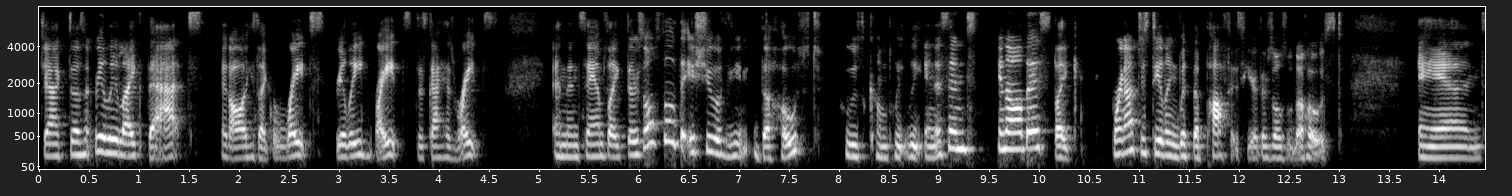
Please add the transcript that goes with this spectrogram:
Jack doesn't really like that at all. He's like, rights, really? Rights? This guy has rights. And then Sam's like, there's also the issue of the host who's completely innocent in all this. Like, we're not just dealing with the Apophis here, there's also the host. And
